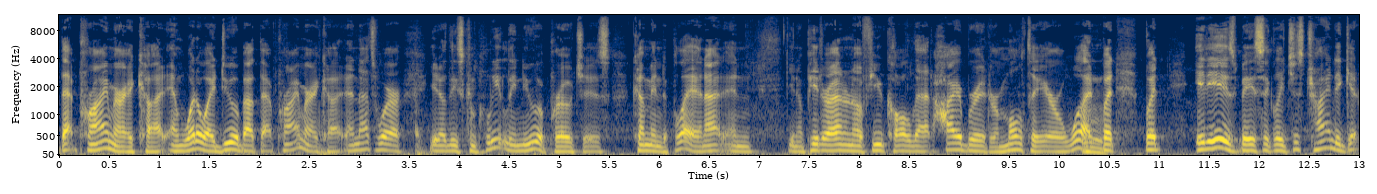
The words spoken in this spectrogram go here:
that primary cut and what do I do about that primary cut? And that's where, you know, these completely new approaches come into play. And I, and you know, Peter, I don't know if you call that hybrid or multi or what, mm. but but it is basically just trying to get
